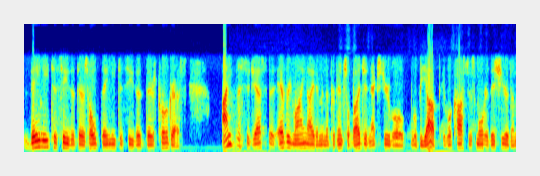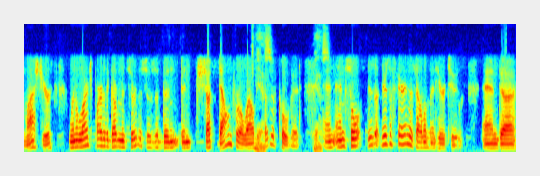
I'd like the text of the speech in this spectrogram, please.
They need to see that there's hope. They need to see that there's progress. I'm going to suggest that every line item in the provincial budget next year will will be up. It will cost us more this year than last year, when a large part of the government services have been been shut down for a while yes. because of COVID. Yes. And and so there's a, there's a fairness element here too. And uh,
